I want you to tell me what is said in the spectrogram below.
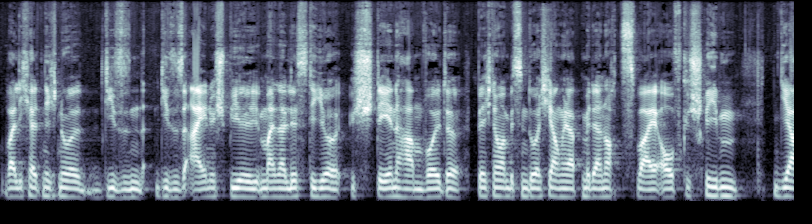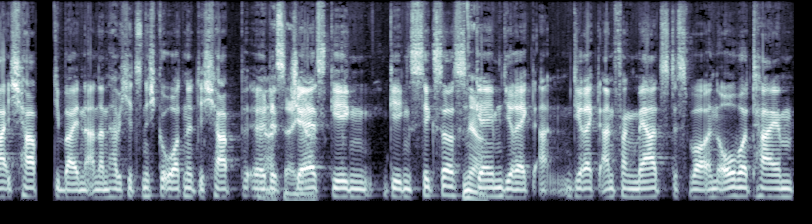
weil ich halt nicht nur diesen, dieses eine Spiel in meiner Liste hier stehen haben wollte, bin ich noch mal ein bisschen durchgegangen und habe mir da noch zwei aufgeschrieben. Ja, ich habe die beiden anderen habe ich jetzt nicht geordnet. Ich habe äh, ja, das Jazz gegen, gegen Sixers ja. Game direkt, an, direkt Anfang März. Das war in Overtime.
